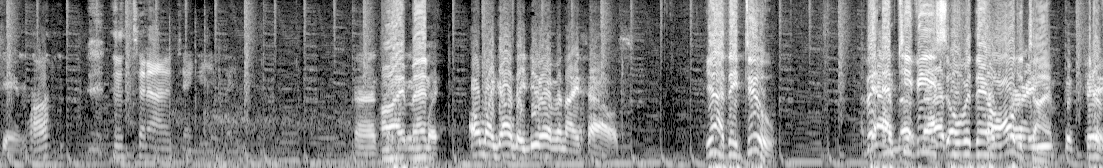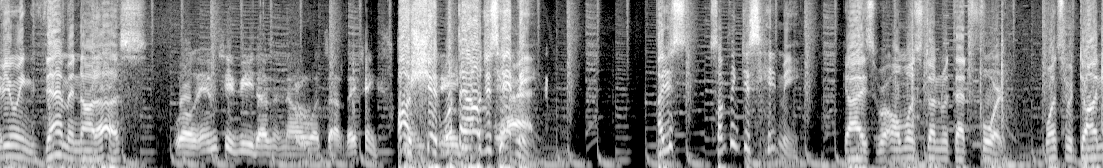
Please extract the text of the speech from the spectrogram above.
game, huh? 10 out of 10 gameplay. Uh, All right, man. gameplay. Oh my god, they do have a nice house. Yeah, they do. I bet Yeah, MTV's that- over there all the time, used to fish. interviewing them and not us. Well, MTV doesn't know what's up. They think. Oh shit, what the hell just hit me? I just, something just hit me. Guys, we're almost done with that fort. Once we're done,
